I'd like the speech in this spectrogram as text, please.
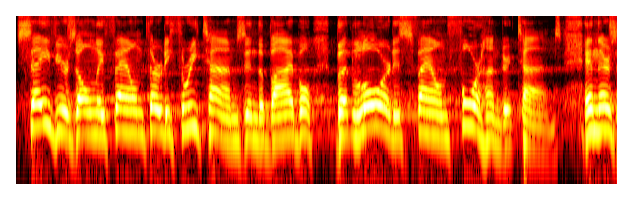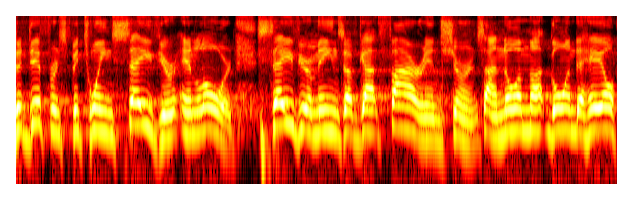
Savior's only found 33 times in the Bible, but Lord is found 400 times. And there's a difference between Savior and Lord. Savior means I've got fire insurance. I know I'm not going to hell,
